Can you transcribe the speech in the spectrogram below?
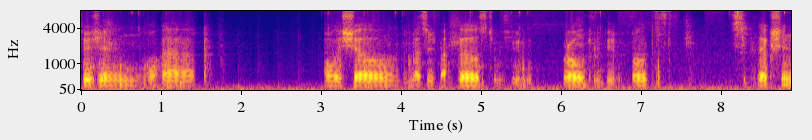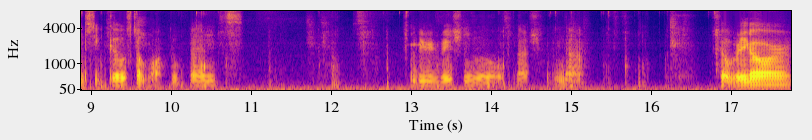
Vision will have always show message about ghost, to review roll, review votes, see protection, see ghost, unlock events, abbreviation will not not show radar,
